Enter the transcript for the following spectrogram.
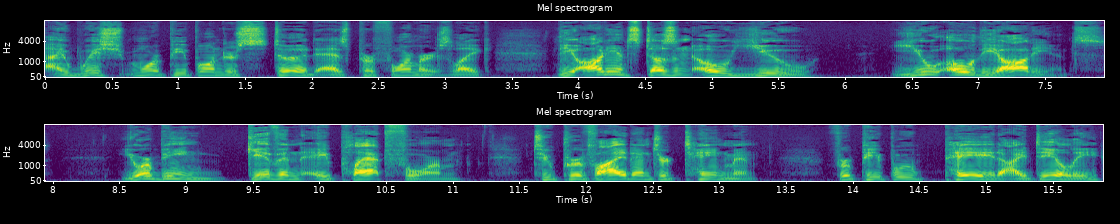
I wish more people understood as performers. Like, the audience doesn't owe you, you owe the audience. You're being given a platform to provide entertainment for people who paid, ideally,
